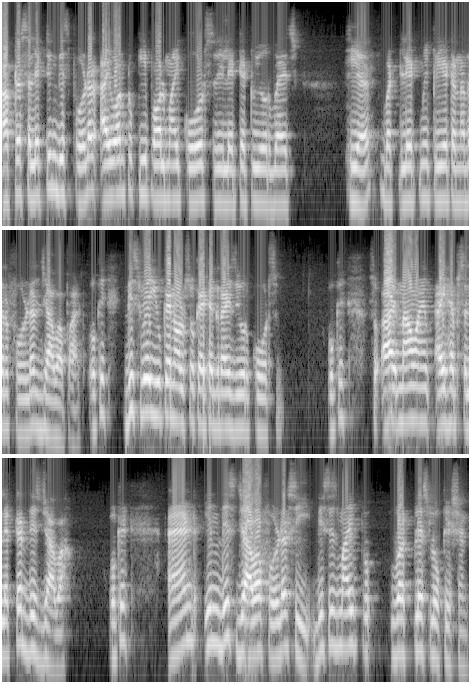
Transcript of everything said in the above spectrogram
after selecting this folder I want to keep all my codes related to your batch here but let me create another folder java part okay? This way you can also categorize your codes okay? So i now i, I have selected this java okay? And in this java folder see this is my workplace location.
